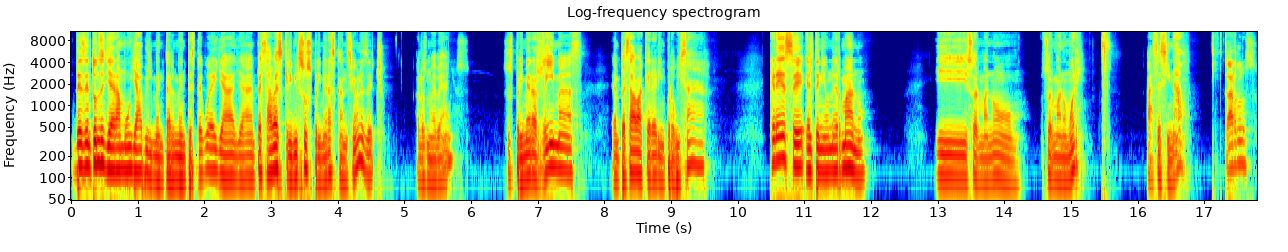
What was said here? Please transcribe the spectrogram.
Desde entonces ya era muy hábil mentalmente este güey, ya, ya empezaba a escribir sus primeras canciones, de hecho, a los nueve años. Sus primeras rimas, empezaba a querer improvisar. Crece, él tenía un hermano y su hermano, su hermano muere, asesinado. Carlos.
